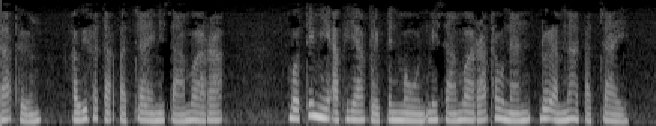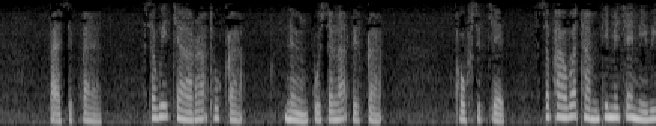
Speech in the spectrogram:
ละถึง อวิคตะปัจจัยมีสามวาระ บทที่มีอภิยากฤิเป็นมูลมีสามวาระเท่านั้นด้วยอำนาจปัจจัยแปดสิบแปดสวิจาระทุกะหนึ่งกุศลติกะหกสิบเจ็ดสภาวธรรมที่ไม่ใช่มีวิ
